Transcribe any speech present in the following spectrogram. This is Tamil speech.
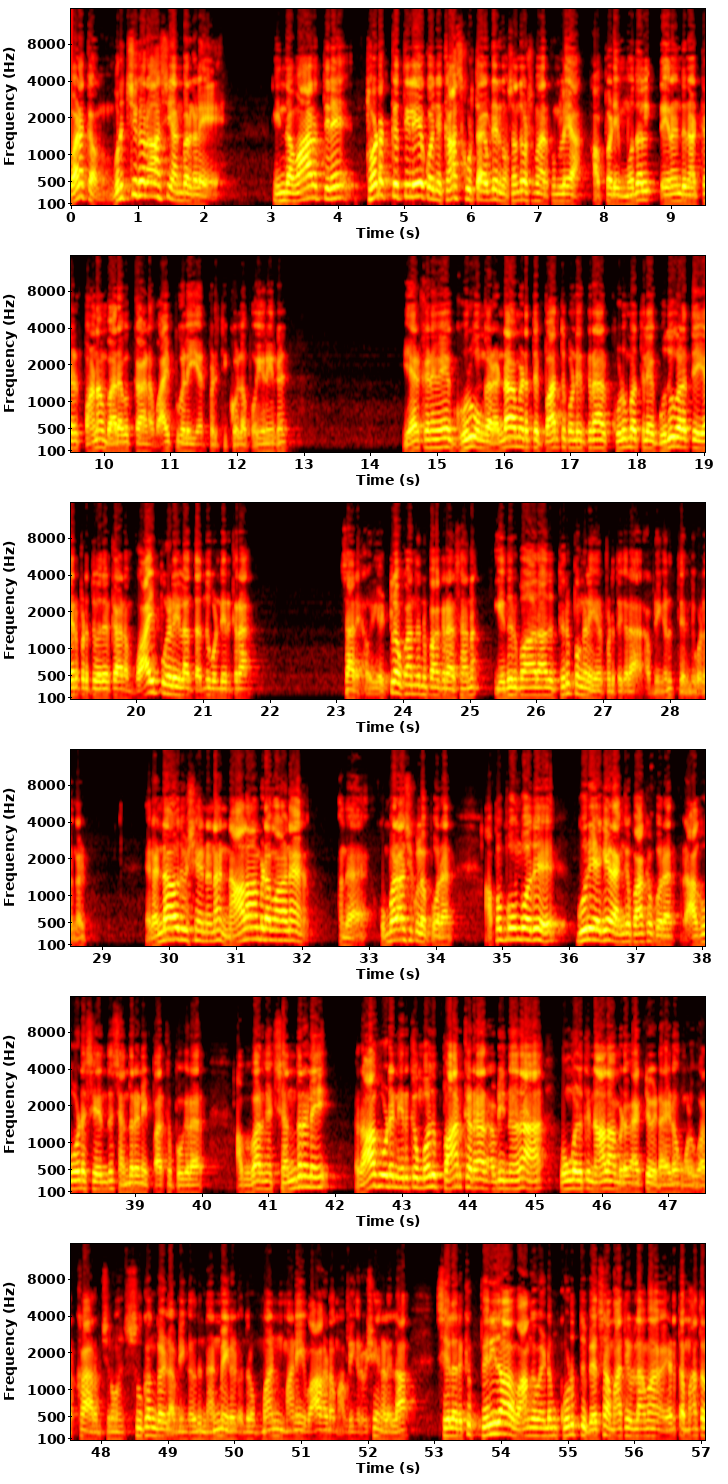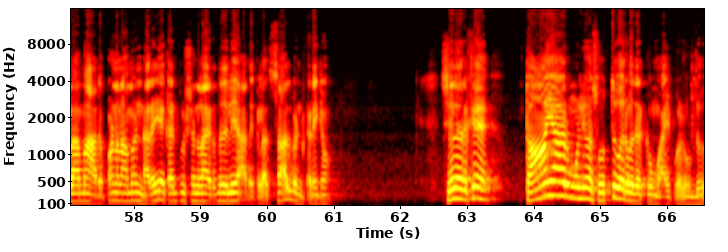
வணக்கம். விருச்சிக ராசி அன்பர்களே இந்த வாரத்திலே தொடக்கத்திலே கொஞ்சம் காசு கொடுத்தா எப்படி இருக்கும்? சந்தோஷமா இருக்கும் இல்லையா? அப்படி முதல் இரண்டு நாட்கள் பணம் வரவுக்கான வாய்ப்புகளை ஏற்படுத்தி கொள்ள போகிறீர்கள். ஏற்கனவே குரு உங்கள் ரெண்டாம் இடத்தை பார்த்து கொண்டிருக்கிறார். குடும்பத்திலே குதூகலத்தை ஏற்படுத்துவதற்கான வாய்ப்புகளை எல்லாம் தந்து கொண்டிருக்கிறார். சாரி அவர் எட்டில் உட்காந்துன்னு பார்க்குறார். சார்னா எதிர்பாராத திருப்பங்களை ஏற்படுத்துகிறார் அப்படிங்கிறது தெரிந்து கொள்ளுங்கள். ரெண்டாவது விஷயம் என்னென்னா நாலாம் இடமான அந்த கும்பராசிக்குள்ளே போகிறார் அப்போ போகும்போது குரு எகேன் அங்கே பார்க்க போகிறார் ராகுவோடு சேர்ந்து சந்திரனை பார்க்க போகிறார். அப்போ பாருங்க சந்திரனை ராகுவுடன் இருக்கும்போது பார்க்கிறார் அப்படின்னா தான் உங்களுக்கு நாலாம் இடம் ஆக்டிவேட் ஆகிடும் உங்களுக்கு ஒர்க் ஆரம்பிச்சிடும் சுகங்கள் அப்படிங்கிறது நன்மைகள் வந்துடும் மண் மனை வாகனம் அப்படிங்கிற விஷயங்கள் எல்லாம் சிலருக்கு பெரிதாக வாங்க வேண்டும் கொடுத்து பெருசாக மாற்றி விடலாமா இடத்த மாற்றலாமா அதை பண்ணலாமான்னு நிறைய கன்ஃபியூஷன்லாம் இருந்தது இல்லையா? அதுக்கெல்லாம் சால்வெண்ட் கிடைக்கும். சிலருக்கு தாயார் மூலியம் சொத்து வருவதற்கும் வாய்ப்புகள் உண்டு.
